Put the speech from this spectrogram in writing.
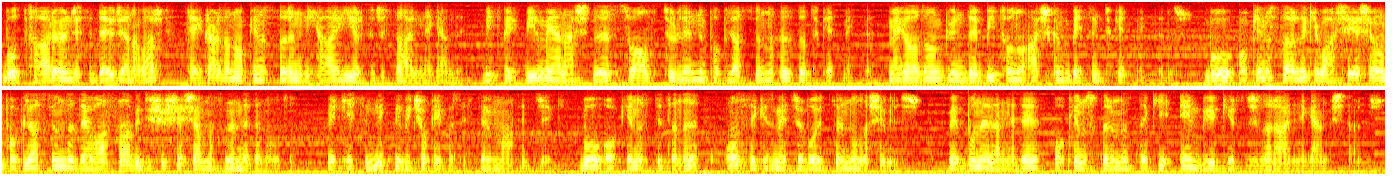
bu tarih öncesi dev canavar tekrardan okyanusların nihai yırtıcısı haline geldi. Bitmek bilmeyen açlığı su altı türlerinin popülasyonunu hızla tüketmekte. Megalodon günde bir tonu aşkın besin tüketmektedir. Bu okyanuslardaki vahşi yaşamın popülasyonunda devasa bir düşüş yaşanmasına neden oldu ve kesinlikle birçok ekosistemi mahvedecek. Bu okyanus titanı 18 metre boyutlarına ulaşabilir ve bu nedenle de okyanuslarımızdaki en büyük yırtıcılar haline gelmişlerdir.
